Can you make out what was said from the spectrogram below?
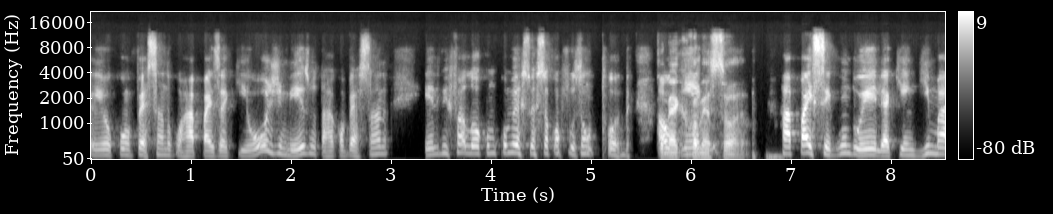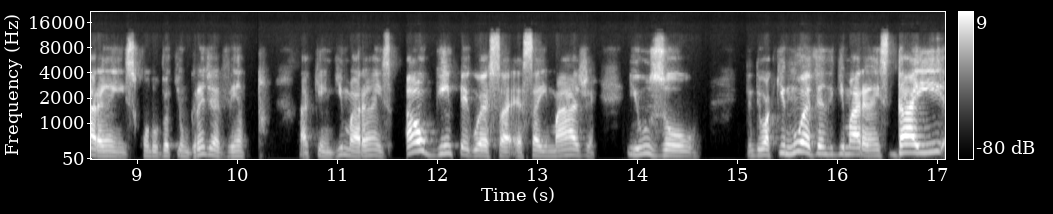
eu conversando com o rapaz aqui, hoje mesmo, estava conversando, ele me falou como começou essa confusão toda. Como Alguém é que começou? Aqui, rapaz, segundo ele, aqui em Guimarães, quando houve aqui um grande evento, aqui em Guimarães, alguém pegou essa, essa imagem e usou entendeu? Aqui no evento de Guimarães. Daí,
